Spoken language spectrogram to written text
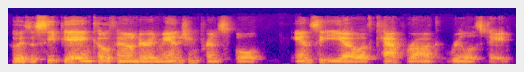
who is a CPA and co founder and managing principal and CEO of Caprock Real Estate.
